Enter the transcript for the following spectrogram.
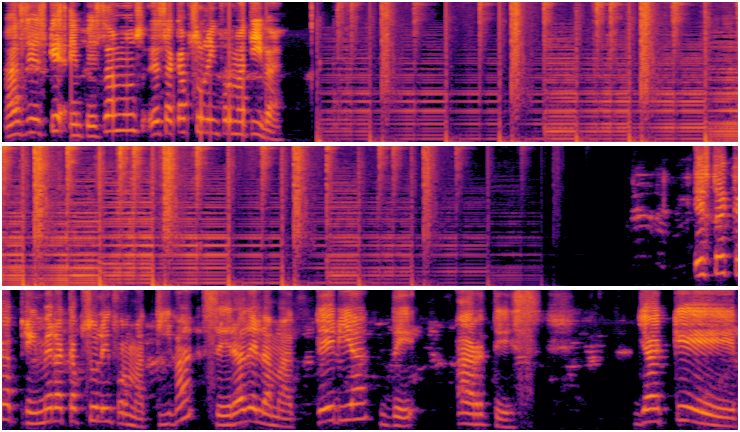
Así es que empezamos esa cápsula informativa. Esta primera cápsula informativa será de la materia de artes, ya que,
